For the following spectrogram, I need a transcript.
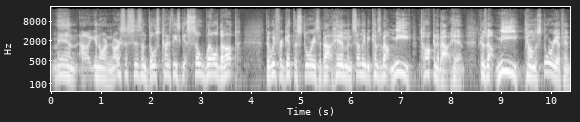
man, uh, you know, our narcissism, those kind of things get so welled up that we forget the stories about him and suddenly it becomes about me talking about him. It becomes about me telling the story of him.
